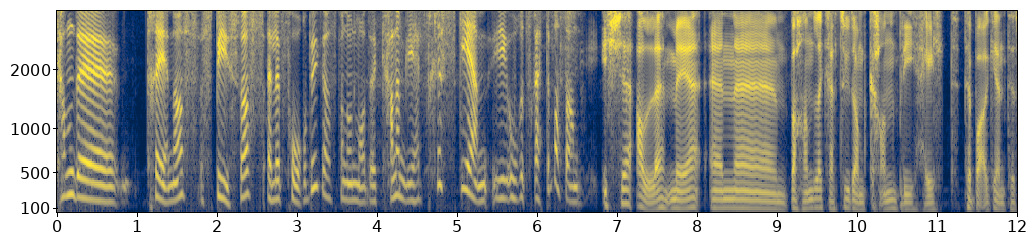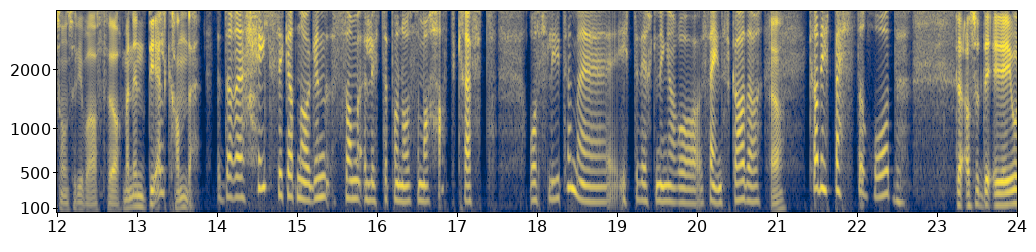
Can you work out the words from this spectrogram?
Kan det trenes, spises eller forebygges på noen måte? Kan en bli helt frisk igjen i ordets rette forstand? Ikke alle med en eh, behandla kreftsykdom kan bli helt tilbake igjen til sånn som de var før, men en del kan det. Det er helt sikkert noen som lytter på nå som har hatt kreft og sliter med ettervirkninger og seinskader. Ja. Hva er ditt beste råd? Det, altså, det er jo,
